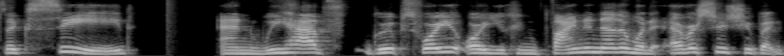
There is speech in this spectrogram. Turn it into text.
succeed. And we have groups for you, or you can find another, whatever suits you, but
